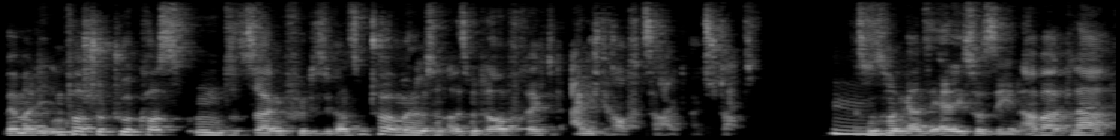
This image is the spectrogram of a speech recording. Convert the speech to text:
wenn man die Infrastrukturkosten sozusagen für diese ganzen Terminals und alles mit draufrechnet, eigentlich drauf zahlt als Stadt. Mhm. Das muss man ganz ehrlich so sehen. Aber klar,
